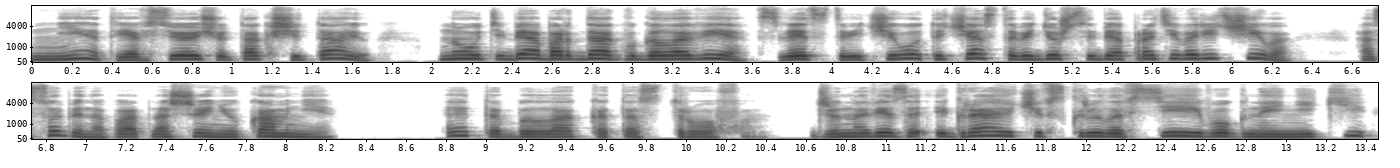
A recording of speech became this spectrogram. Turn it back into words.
Нет, я все еще так считаю, но у тебя бардак в голове, вследствие чего ты часто ведешь себя противоречиво, особенно по отношению ко мне. Это была катастрофа. Дженовеза играючи вскрыла все его гнойники,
